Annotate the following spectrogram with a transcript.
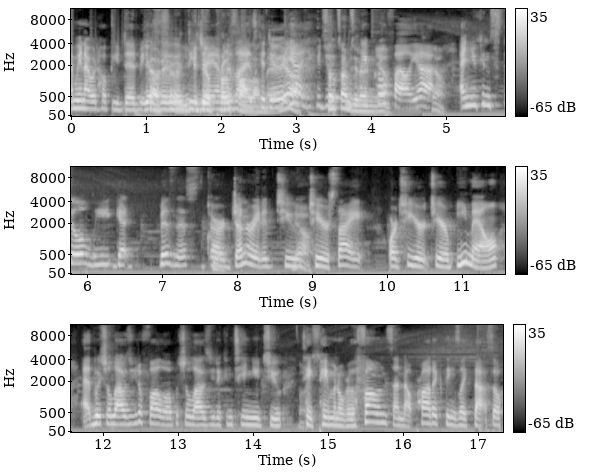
I mean, I would hope you did because Yeah, the, sure. the You could do a DJM designs could do it. yeah. Yeah, you could do Sometimes a complete profile. Yeah. Yeah. and you can still lead, get business or generated to to your site or to your to your email, uh, which allows you to follow up, which allows you to continue to take payment over the phone, send out product, things like that. So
